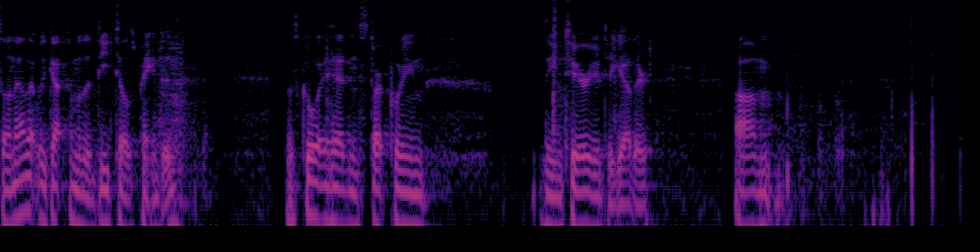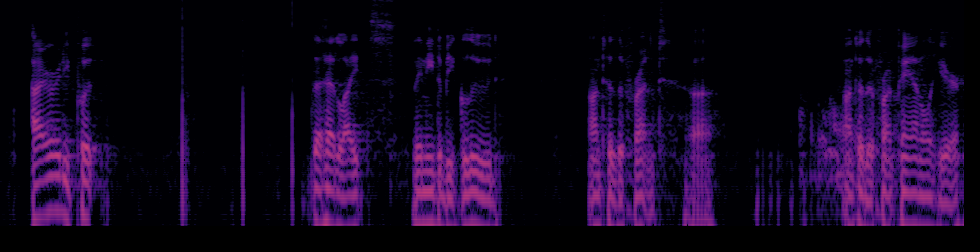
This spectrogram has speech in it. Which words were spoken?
So now that we've got some of the details painted, let's go ahead and start putting the interior together. Um, I already put the headlights, they need to be glued onto the front, uh, onto the front panel here.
